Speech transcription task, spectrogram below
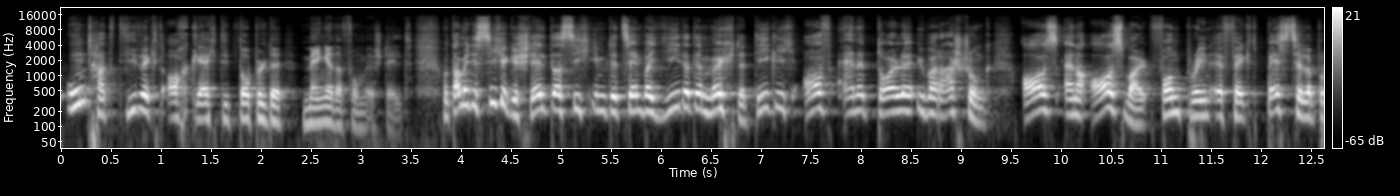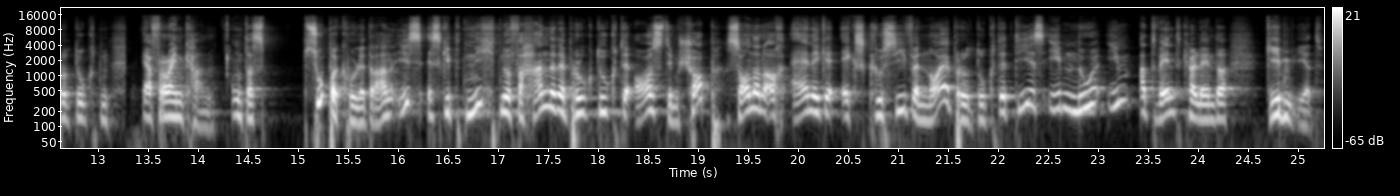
und hat direkt auch gleich die doppelte Menge davon erstellt. Und damit ist sichergestellt, dass sich im Dezember jeder, der möchte, täglich auf eine tolle Überraschung aus einer Auswahl von Brain Effect Bestseller-Produkten erfreuen kann. Und das super coole dran ist, es gibt nicht nur vorhandene Produkte aus dem Shop, sondern auch einige exklusive neue Produkte, die es eben nur im Adventkalender geben wird.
